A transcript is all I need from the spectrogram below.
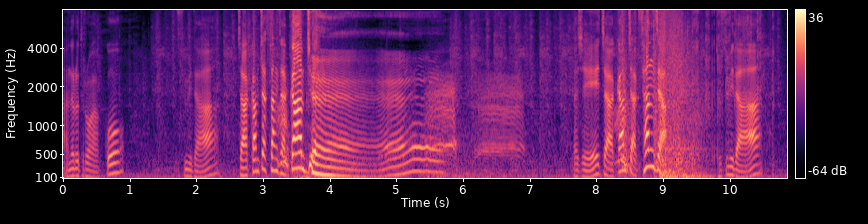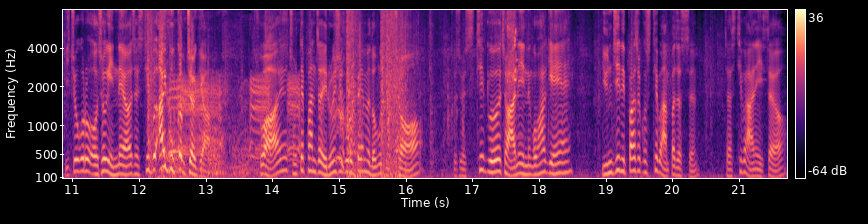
안으로 들어갔고 좋습니다 자 깜짝 상자 깜짝 다시 자 깜짝 상자 좋습니다 이쪽으로 어 저기 있네요. 자 스티브. 아이고 깜짝이야. 좋아. 절대 판자 이런 식으로 빼면 너무 좋죠. 좋습니다 스티브 저 안에 있는 거 확인. 윤진이 빠졌고 스티브 안 빠졌음. 자 스티브 안에 있어요.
